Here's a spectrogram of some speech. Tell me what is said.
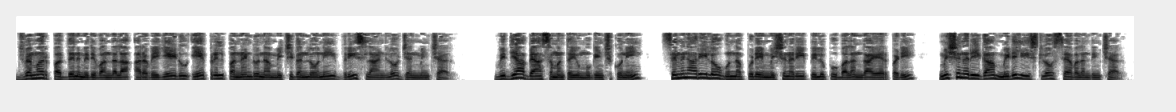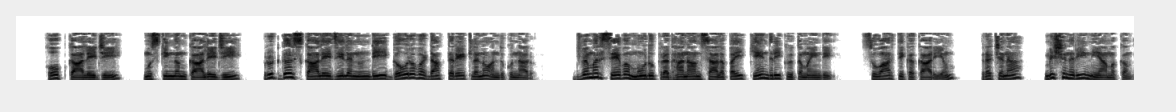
జ్వెమర్ పద్దెనిమిది వందల అరవై ఏడు ఏప్రిల్ పన్నెండున మిచిగన్లోని వ్రీస్లాండ్లో జన్మించారు. విద్యాభ్యాసమంతయు ముగించుకుని సెమినారీలో ఉన్నప్పుడే మిషనరీ పిలుపు బలంగా ఏర్పడి మిషనరీగా మిడిల్ ఈస్ట్లో సేవలందించారు. Hope college Muskingum college Rutgers కాలేజీల నుండి గౌరవ డాక్టరేట్లను అందుకున్నారు. ద్వెమర్ సేవ మూడు ప్రధానాంశాలపై కేంద్రీకృతమైంది. సువార్తిక కార్యం రచన మిషనరీ నియామకం.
